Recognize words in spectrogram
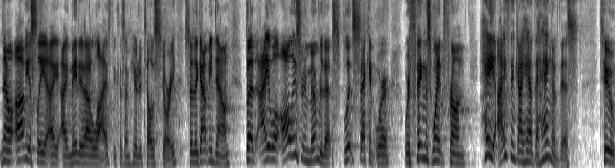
now, obviously, I, I, made it out alive because I'm here to tell the story. So they got me down. But I will always remember that split second where, where things went from, hey, I think I have the hang of this, to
